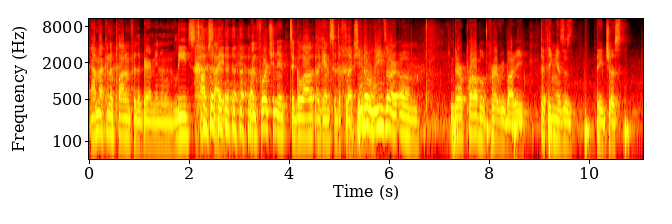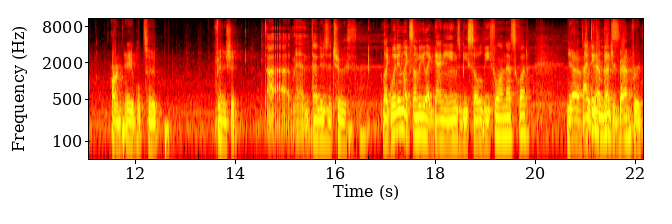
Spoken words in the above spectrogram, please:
I'm not gonna applaud him for the bare minimum. Leeds top side. Unfortunate to go out against a deflection. You know, goal. Leeds are um, they're a problem for everybody. The thing is, is they just aren't able to finish it. Ah, man, that is the truth. Like, wouldn't like somebody like Danny Ings be so lethal on that squad? Yeah, I think have Leeds- Patrick Bamford.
